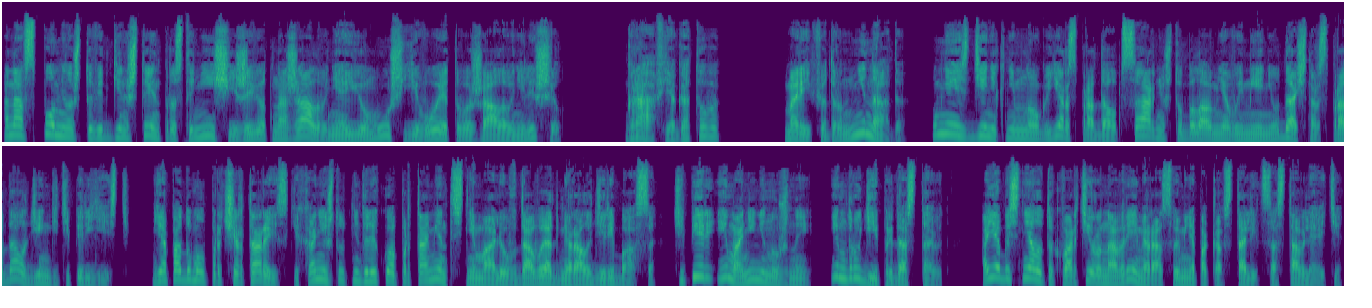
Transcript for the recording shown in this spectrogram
Она вспомнила, что Витгенштейн просто нищий и живет на жаловании, а ее муж его этого жалования лишил. Граф, я готова... Мария Федоровна, не надо. У меня есть денег немного, я распродал псарню, что была у меня в имении, удачно распродал, деньги теперь есть. Я подумал про черторыйских. Они ж тут недалеко апартаменты снимали у вдовы адмирала Дерибаса. Теперь им они не нужны. Им другие предоставят. А я бы снял эту квартиру на время, раз вы меня пока в столице оставляете.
